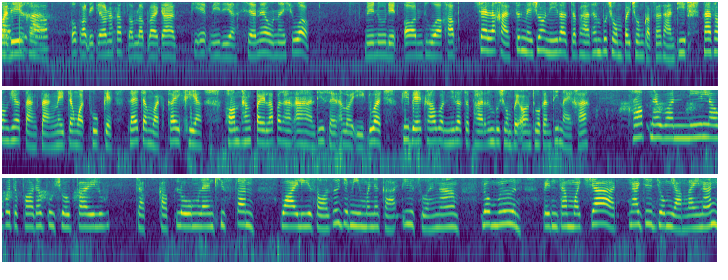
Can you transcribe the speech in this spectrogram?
วัสดีค่ะ พบกันอีกแล้วนะครับสำหรับรายการ PF Media Channel ในช่วงเมนูเด็ดออนทัวร์ครับ ใช่แล้วค่ะ ซึ่งในช่วงนี้เราจะพาท่านผู้ชมไปชมกับสถานที่น่าท่องเที่ยวต่างๆ ในจังหวัดภูเก็ต และจังหวัดใกล้เคียง พร้อมทั้งไปรับประทานอาหารที่แสนอร่อยอีกด้วย พี่เบสคะวันนี้เราจะพาท่านผู้ชมไปออนทัวร์กันที่ไหนคะ ครับในวันนี้เราก็จะพาท่านผู้ชมไปรู้จักกับโรงแรมคริสตันวายรีสอร์ทซึ่งจะมีบรรยากาศที่สวยงามร่มรื่น เป็นธรรมชาติ น่าชื่นชมอย่างไรนั้น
